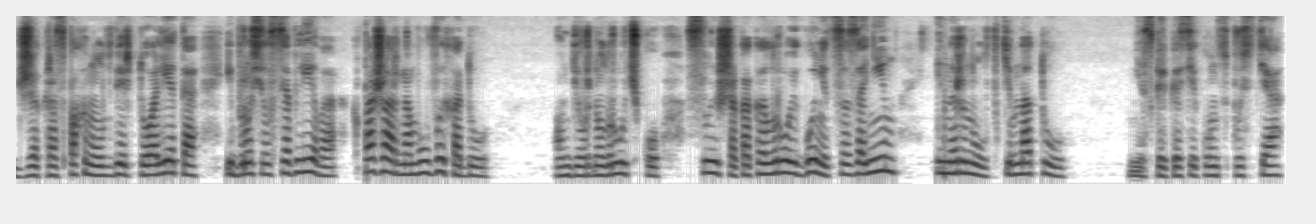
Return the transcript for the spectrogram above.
Джек распахнул дверь туалета и бросился влево, к пожарному выходу. Он дернул ручку, слыша, как Элрой гонится за ним, и нырнул в темноту. Несколько секунд спустя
